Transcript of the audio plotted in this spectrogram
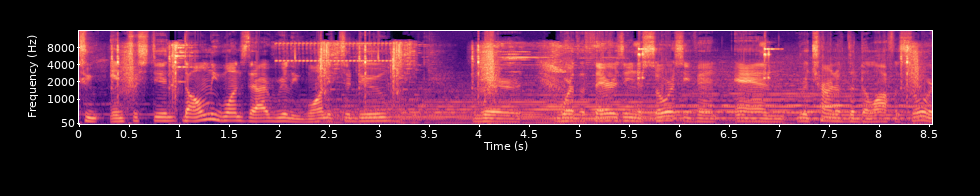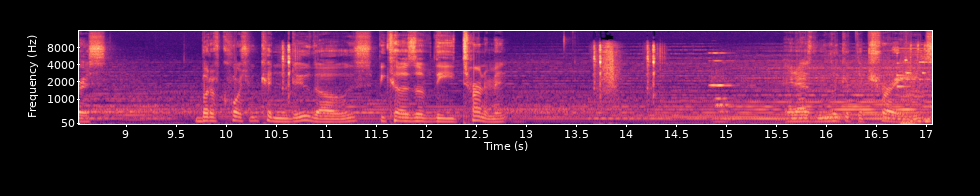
too interested. The only ones that I really wanted to do were were the Therizinosaurus event and Return of the Dilophosaurus. But of course we couldn't do those because of the tournament. And as we look at the trades,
